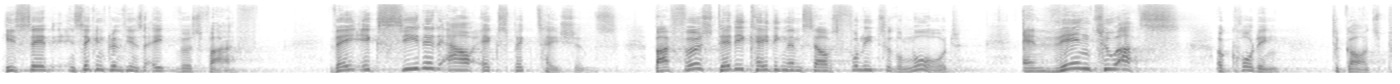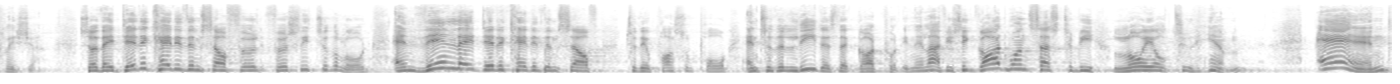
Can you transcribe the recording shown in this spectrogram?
He said in 2 Corinthians 8, verse 5, they exceeded our expectations by first dedicating themselves fully to the Lord and then to us according to God's pleasure. So they dedicated themselves firstly to the Lord, and then they dedicated themselves to the Apostle Paul and to the leaders that God put in their life. You see, God wants us to be loyal to Him, and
